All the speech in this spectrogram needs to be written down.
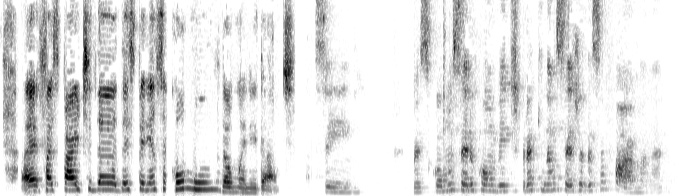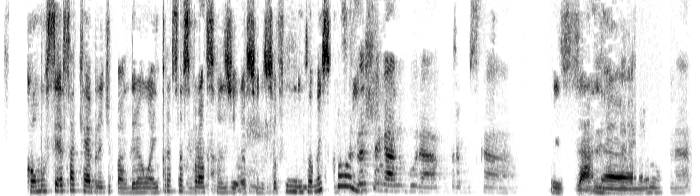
é, faz parte da, da experiência comum da humanidade. Sim. Mas como ser o convite para que não seja dessa forma, né? Como ser essa quebra de padrão aí para essas Exatamente. próximas gerações. O sofrimento é uma escolha. Não precisa chegar no buraco para buscar Exato. Não. Né?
